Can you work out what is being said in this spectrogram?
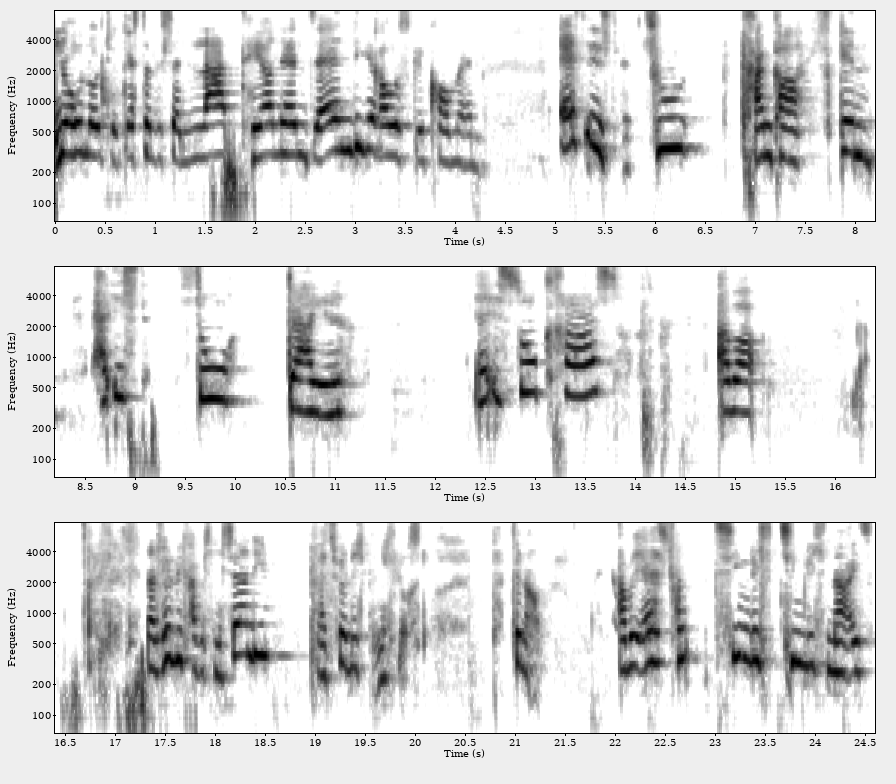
Jo Leute, gestern ist der Laternen Sandy rausgekommen. Es ist zu kranker Skin. Er ist so geil. Er ist so krass. Aber ja. Natürlich habe ich nicht Sandy. Natürlich bin ich Lust. Genau. Aber er ist schon ziemlich, ziemlich nice.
